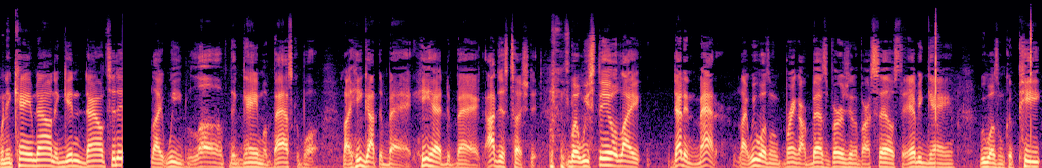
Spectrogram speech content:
when it came down to getting down to this, like we loved the game of basketball. Like he got the bag, he had the bag. I just touched it, but we still like that didn't matter. Like we wasn't bring our best version of ourselves to every game. We wasn't compete.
